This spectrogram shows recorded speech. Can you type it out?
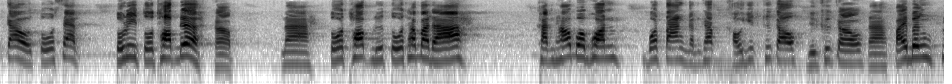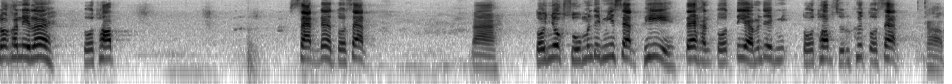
1.9ตัวแซดตัวนี้ตัวท็อปเด้อครับนะตัวท็อปหรือตัวธรรมดาคันเฮาบ่พรบ่ต่างกันครับ เขายึดคือเก่ายืนคือเก่านะไปเบิ้งรถคันนี้เลย ตัวท็อป แซดเด้อตัวแซดนะตัวยกสูงมันจะมีแซดพี่แต่ขันตัวเตี้ยมันจะมีตัวท็อปสุดคือตัวแซดครับ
